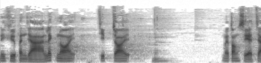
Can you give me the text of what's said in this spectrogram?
นี่คือปัญญาเล็กน้อย จิบจ้อย ไม่ต้องเสียใจ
